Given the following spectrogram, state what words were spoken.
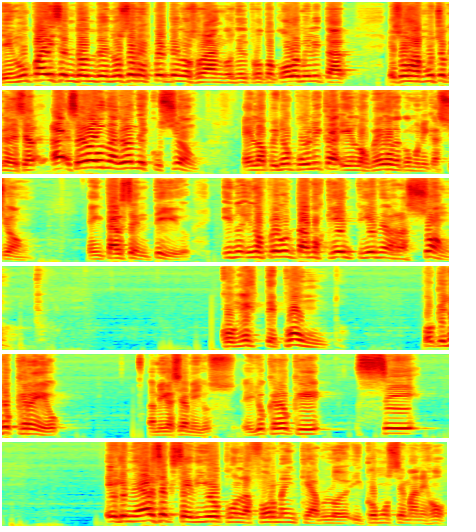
y en un país en donde no se respeten los rangos ni el protocolo militar, eso deja mucho que desear. Ah, Se dado una gran discusión en la opinión pública y en los medios de comunicación en tal sentido. Y nos preguntamos quién tiene la razón con este punto. Porque yo creo, amigas y amigos, eh, yo creo que se, el general se excedió con la forma en que habló y cómo se manejó.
